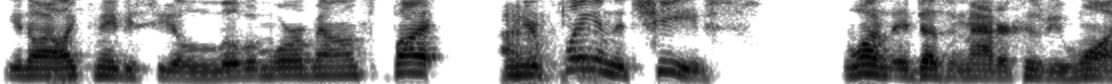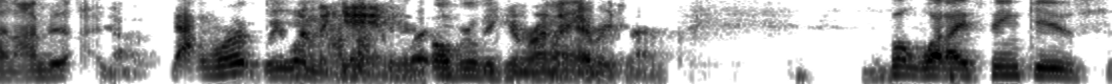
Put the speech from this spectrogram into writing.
You know, I like to maybe see a little bit more balance, but when you're playing care. the Chiefs, one, it doesn't matter because we won. I'm just, yeah. that works. We win the I'm game. Overly can run it every time. But what I think is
